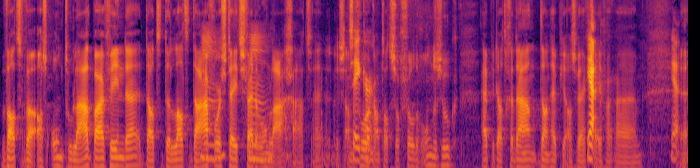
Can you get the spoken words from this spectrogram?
wat we als ontoelaatbaar vinden, dat de lat daarvoor Mm. steeds verder Mm. omlaag gaat. Hè. Dus aan Zeker. de voorkant dat zorgvuldig onderzoek. Heb je dat gedaan, dan heb je als werkgever ehm, Ja. eh,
